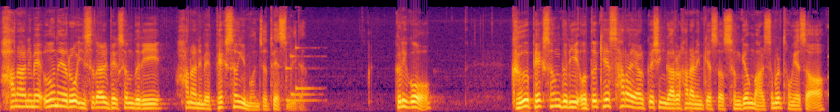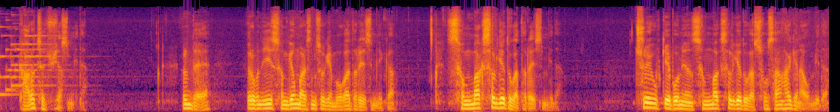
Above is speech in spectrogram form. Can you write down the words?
하나님의 은혜로 이스라엘 백성들이 하나님의 백성이 먼저 됐습니다. 그리고 그 백성들이 어떻게 살아야 할 것인가를 하나님께서 성경 말씀을 통해서 가르쳐 주셨습니다. 그런데 여러분 이 성경 말씀 속에 뭐가 들어 있습니까? 성막 설계도가 들어 있습니다. 출애굽기에 보면 성막 설계도가 소상하게 나옵니다.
